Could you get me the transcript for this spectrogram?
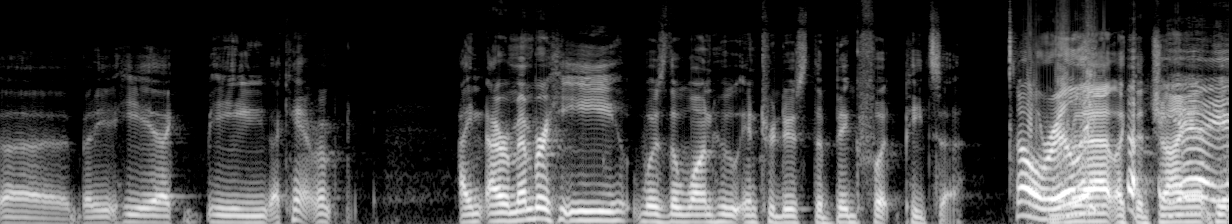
uh, but he he uh, he I can't remember. I, I remember he was the one who introduced the Bigfoot pizza. Oh, Remember really? that? Like the giant. Yeah,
